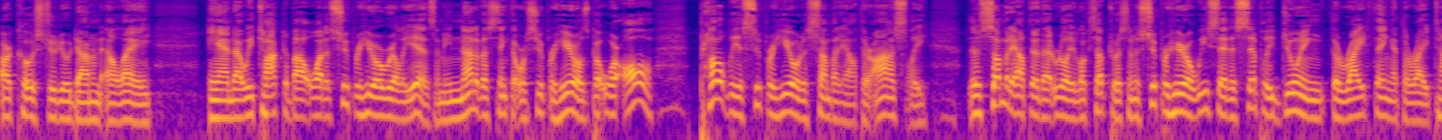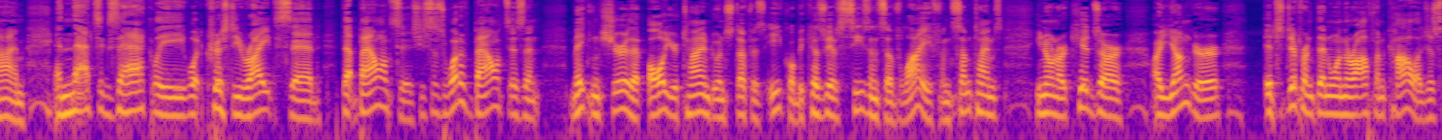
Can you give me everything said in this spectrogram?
our co-studio down in L.A. And uh, we talked about what a superhero really is. I mean, none of us think that we're superheroes, but we're all probably a superhero to somebody out there, honestly. There's somebody out there that really looks up to us. And a superhero, we said, is simply doing the right thing at the right time. And that's exactly what Christy Wright said that balance is. She says, what if balance isn't making sure that all your time doing stuff is equal? Because we have seasons of life. And sometimes, you know, when our kids are, are younger, it's different than when they're off in college as,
